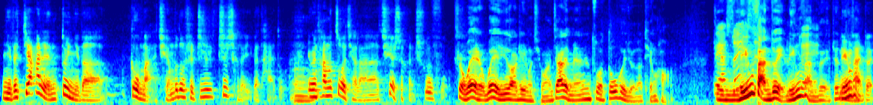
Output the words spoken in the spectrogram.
你的家人对你的购买全部都是支支持的一个态度，嗯因为他们坐起来呢确实很舒服。是我也我也遇到这种情况，家里面人坐都会觉得挺好的，就是对啊所以零反对，零反对，零反对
